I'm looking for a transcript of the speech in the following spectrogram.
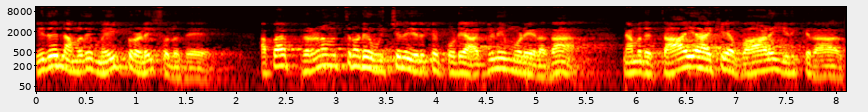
இது நமது மெய்ப்பொருளை சொல்லுது. அப்ப பிரணவத்தினுடைய உச்சியில் இருக்கக்கூடிய அக்னி மூலையில தான் நமது தாயாகிய வாழை இருக்கிறாள்.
